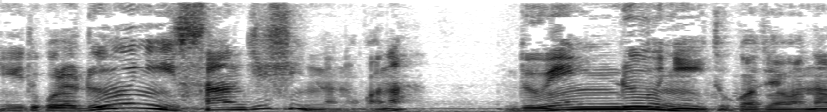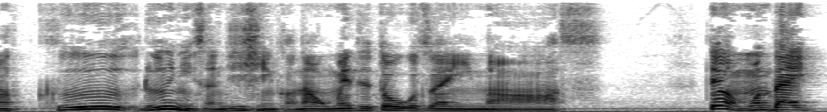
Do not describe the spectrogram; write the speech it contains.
えーと、これルーニーさん自身なのかな？ドゥエイン・ルーニーとかではなく、ルーニーさん自身かな？おめでとうございます。では問題。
